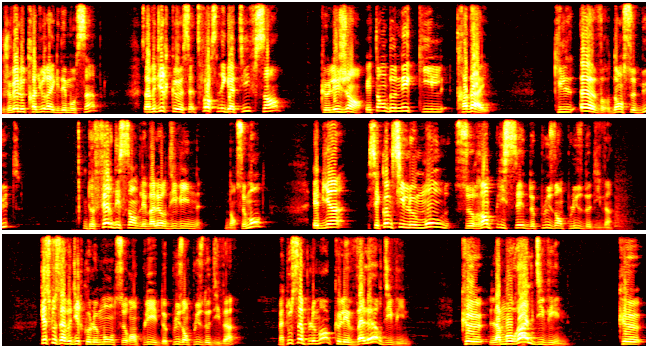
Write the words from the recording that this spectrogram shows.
Je vais le traduire avec des mots simples. Ça veut dire que cette force négative sent que les gens, étant donné qu'ils travaillent, qu'ils œuvrent dans ce but de faire descendre les valeurs divines dans ce monde, eh bien, c'est comme si le monde se remplissait de plus en plus de divins. Qu'est-ce que ça veut dire que le monde se remplit de plus en plus de divins? Ben, Tout simplement que les valeurs divines, que la morale divine, que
